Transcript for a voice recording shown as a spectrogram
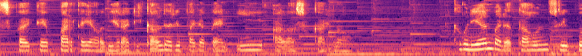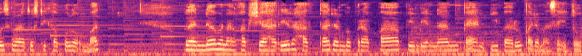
sebagai partai yang lebih radikal daripada PNI ala Soekarno. Kemudian pada tahun 1934, Belanda menangkap Syahrir, Hatta, dan beberapa pimpinan PNI baru pada masa itu.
